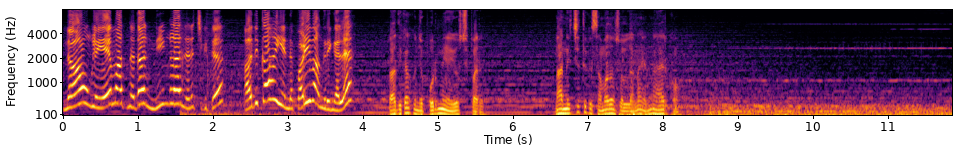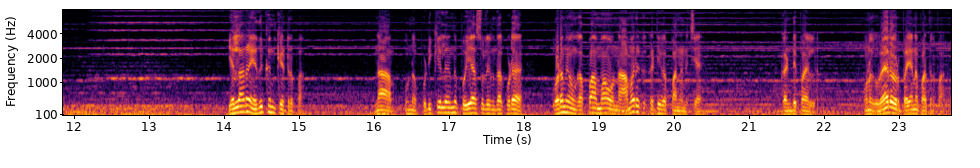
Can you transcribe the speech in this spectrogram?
நான் உங்களை ஏமாத்தினதா நீங்களா நினைச்சுக்கிட்டு அதுக்காக என்ன பழி வாங்குறீங்கல்ல? ராதிகா கொஞ்சம் பொறுமையா யோசிச்சு பாரு. நான் நிச்சயத்துக்கு சம்மதம் சொல்லலைன்னா என்ன ஆயிருக்கும்? எல்லாரும் எதுக்குன்னு கேட்டிருப்பா. நான் உன்னை பிடிக்கலன்னு பொய்யா சொல்லியிருந்தா கூட உடனே உங்க அப்பா அம்மா உன்னை அமருக்கு கட்டி வைப்பான்னு நினைச்சேன். கண்டிப்பா இல்லை. உனக்கு வேற ஒரு பையனை பார்த்துருப்பான்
